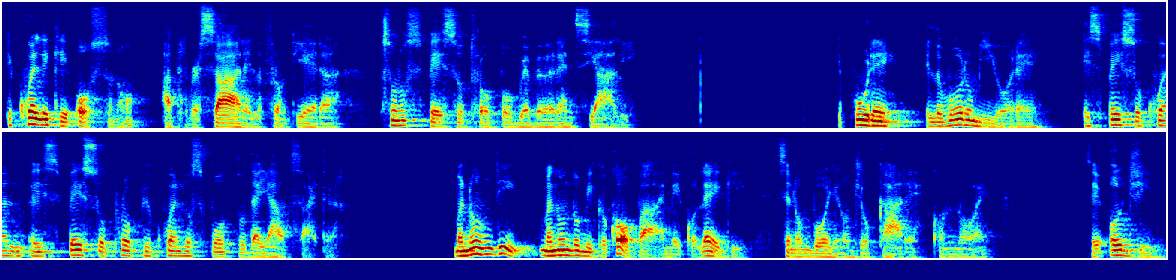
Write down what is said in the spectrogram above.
E quelli che osano attraversare la frontiera sono spesso troppo reverenziali. Eppure il lavoro migliore è spesso, quel, è spesso proprio quello svolto dagli outsider. Ma non, di, ma non do mica colpa ai miei colleghi se non vogliono giocare con noi. Se oggi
